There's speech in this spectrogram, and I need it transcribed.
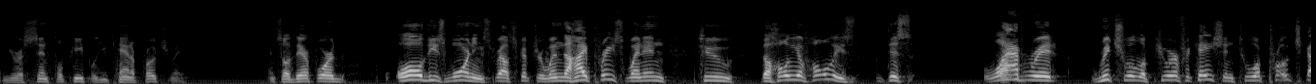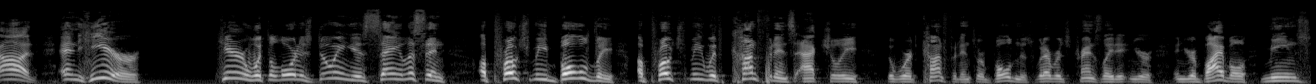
and you're a sinful people. You can't approach me. And so, therefore, all these warnings throughout Scripture, when the high priest went into the Holy of Holies, this elaborate ritual of purification to approach God. And here, here what the Lord is doing is saying, listen, Approach me boldly. Approach me with confidence, actually. The word confidence or boldness, whatever it's translated in your, in your Bible, means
